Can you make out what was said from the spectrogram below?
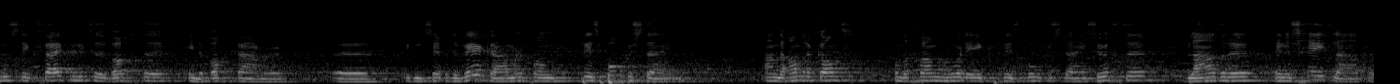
moest ik vijf minuten wachten in de wachtkamer. eh, ik moet zeggen, de werkkamer van Frits Bolkestein. Aan de andere kant van de gang hoorde ik Frits Bolkestein zuchten, bladeren en een scheet laten.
